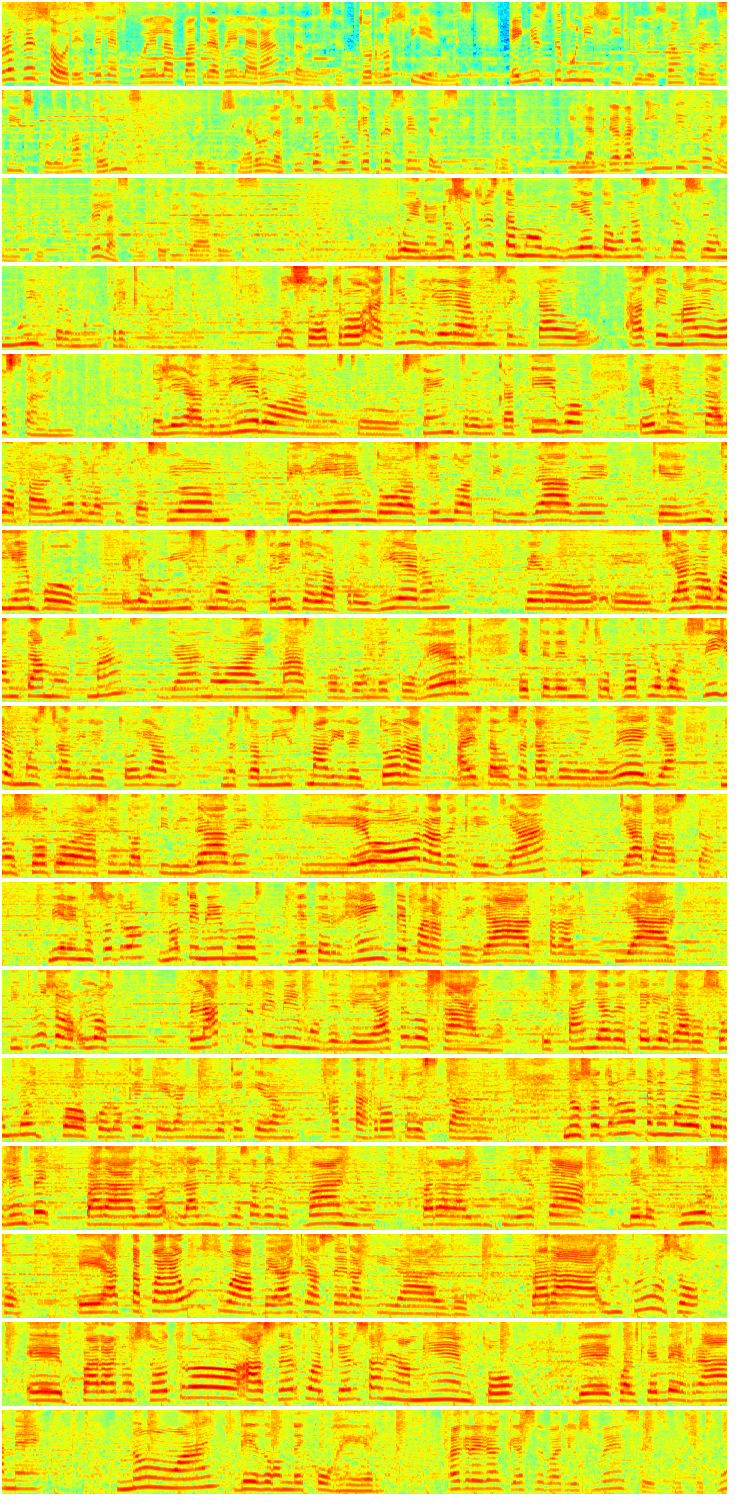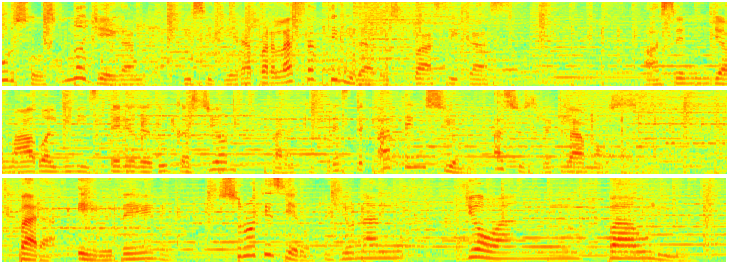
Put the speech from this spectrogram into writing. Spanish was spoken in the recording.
Profesores de la Escuela Patria Bel Aranda del sector Los Rieles, en este municipio de San Francisco de Macorís, denunciaron la situación que presenta el centro y la mirada indiferente de las autoridades. Bueno, nosotros estamos viviendo una situación muy, pero muy precaria. Nosotros, aquí no llega un centavo hace más de dos años. No llega dinero a nuestro centro educativo. Hemos estado apaleando la situación, pidiendo, haciendo actividades que en un tiempo en los mismos distritos la prohibieron, pero eh, ya no aguantamos más, ya no hay más por dónde coger. Este de nuestro propio bolsillo, nuestra directora, nuestra misma directora ha estado sacando de lo de ella, nosotros haciendo actividades y es hora de que ya, ya basta. Miren, nosotros no tenemos detergente para fregar, para limpiar, incluso los platos que tenemos desde hace dos años están ya deteriorados, son muy pocos los que quedan y lo que quedan hasta rotos están. Nosotros no tenemos detergente para la limpieza de los baños, para la limpieza de los cursos, eh, hasta para un suave hay que hacer aquí algo, para incluso eh, para nosotros hacer cualquier saneamiento de cualquier derrame, no hay de dónde coger. Agregan que hace varios meses los recursos no llegan ni siquiera para las actividades básicas. Hacen un llamado al Ministerio de Educación para que preste atención a sus reclamos. Para NTN, su noticiero regional, Joan Paulino.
